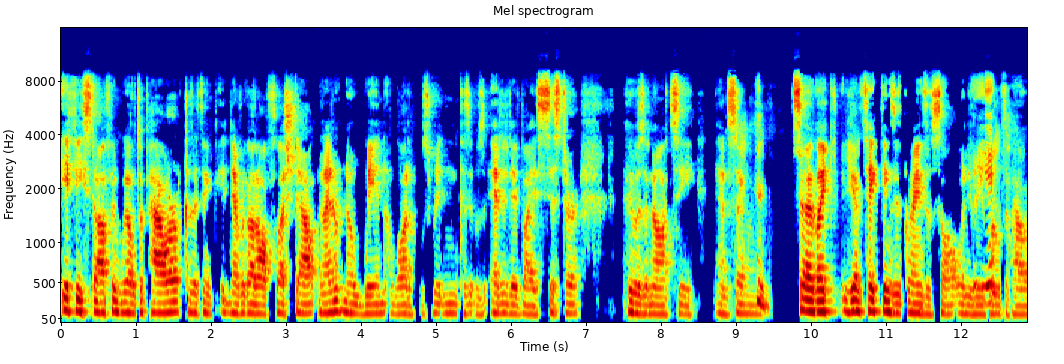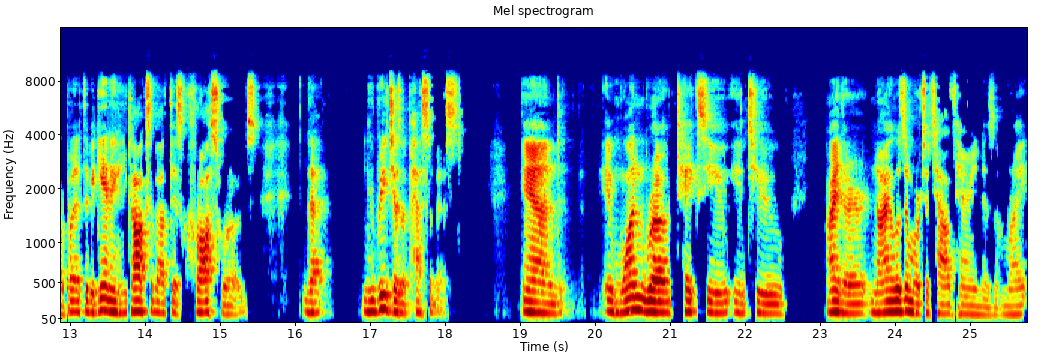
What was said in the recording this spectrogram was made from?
iffy stuff in Will to Power because I think it never got all fleshed out. And I don't know when a lot of it was written because it was edited by his sister, who was a Nazi. And so, so like you got to take things with grains of salt when you read Yeah. Will to Power. But at the beginning, he talks about this crossroads that you reach as a pessimist and in one road takes you into either nihilism or totalitarianism, right?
